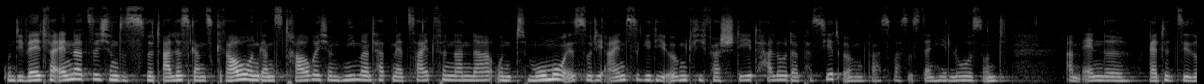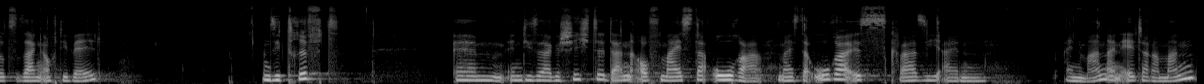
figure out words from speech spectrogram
Und die Welt verändert sich und es wird alles ganz grau und ganz traurig und niemand hat mehr Zeit füreinander. Und Momo ist so die Einzige, die irgendwie versteht, hallo, da passiert irgendwas, was ist denn hier los? Und am Ende rettet sie sozusagen auch die Welt. Und sie trifft ähm, in dieser Geschichte dann auf Meister Ora. Meister Ora ist quasi ein, ein Mann, ein älterer Mann.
